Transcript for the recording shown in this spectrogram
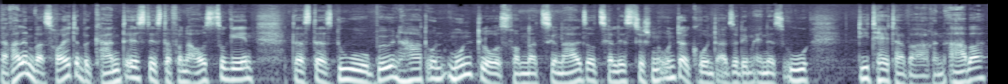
Nach allem, was heute bekannt ist, ist davon auszugehen, dass das Duo Böhnhardt und Mundlos vom nationalsozialistischen Untergrund, also dem NSU, die Täter waren. Aber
